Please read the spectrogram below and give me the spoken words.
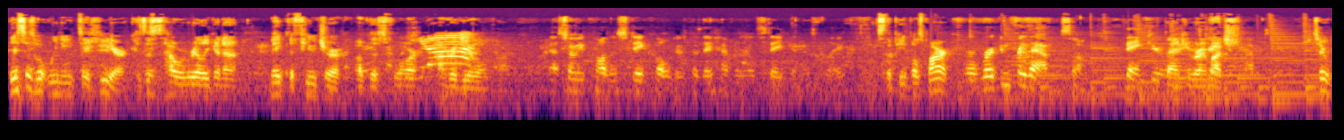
this is what we need to hear because this is how we're really going to make the future of this 400 year old park. That's why we call them stakeholders because they have a real stake in this place. It's the People's Park. We're working for them. So, Thank you. Thank you very Great much. to have you. you too.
